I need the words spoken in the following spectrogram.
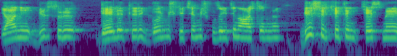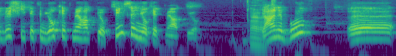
yani bir sürü devletleri görmüş geçirmiş bu zeytin ağaçlarını bir şirketin kesmeye, bir şirketin yok etmeye hakkı yok. Kimsenin yok etmeye hakkı yok. Evet. Yani bu e,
